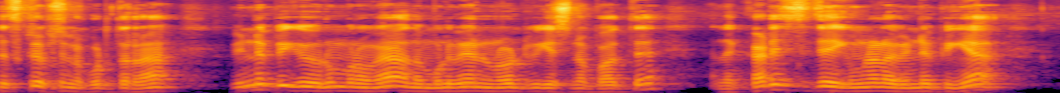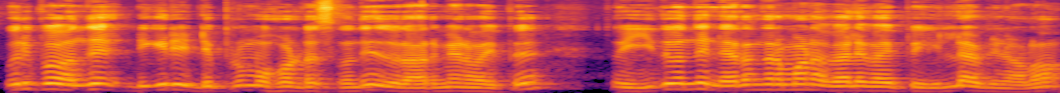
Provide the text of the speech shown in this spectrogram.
டிஸ்கிரிப்ஷனில் கொடுத்துட்றேன் விண்ணப்பிக்க விரும்புகிறவங்க அந்த முழுமையான நோட்டிஃபிகேஷனை பார்த்து அந்த கடைசி தேதிக்கு முன்னால் விண்ணப்பிங்க. குறிப்பாக வந்து டிகிரி டிப்ளமோ ஹோல்டர்ஸ்க்கு வந்து இது ஒரு அருமையான வாய்ப்பு. ஸோ இது வந்து நிரந்தரமான வேலை வாய்ப்பு இல்லை அப்படின்னாலும்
